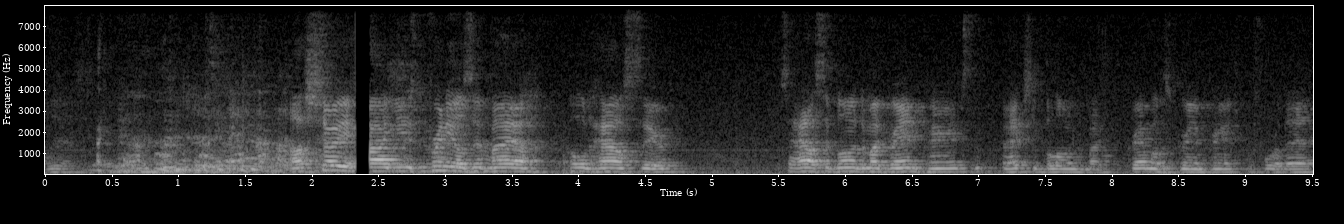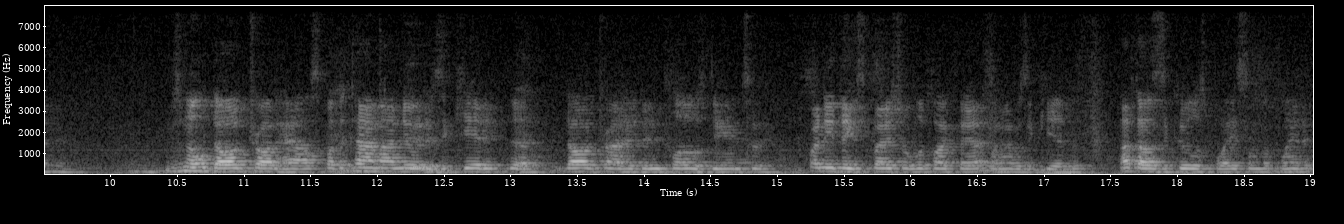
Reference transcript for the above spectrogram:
the list. I'll show you how I use perennials at my uh, old house there. It's a house that belonged to my grandparents. It actually belonged to my grandmother's grandparents before that. It was an old dog trot house. By the time I knew it as a kid, the dog trot had been closed in, so if anything special looked like that when I was a kid. I thought it was the coolest place on the planet.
